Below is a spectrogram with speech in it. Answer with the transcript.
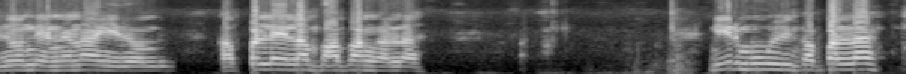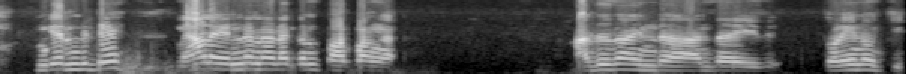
இது வந்து என்னன்னா இது வந்து கப்பல்ல எல்லாம் பார்ப்பாங்கல்ல. நீர்மூழ்கி கப்பல்ல இங்க இருந்துட்டு மேல என்ன நடக்குன்னு பார்ப்பாங்க. அதுதான் இந்த அந்த இது தொலைநோக்கி.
